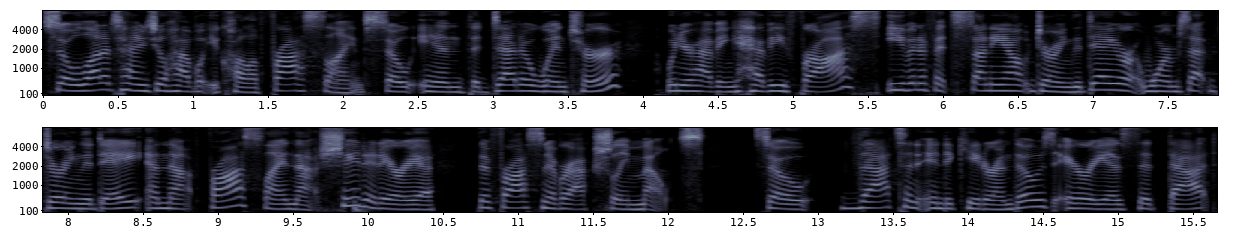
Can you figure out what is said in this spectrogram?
So a lot of times you'll have what you call a frost line. So in the dead of winter, when you're having heavy frosts, even if it's sunny out during the day or it warms up during the day, and that frost line, that shaded area, the frost never actually melts. So that's an indicator in those areas that that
